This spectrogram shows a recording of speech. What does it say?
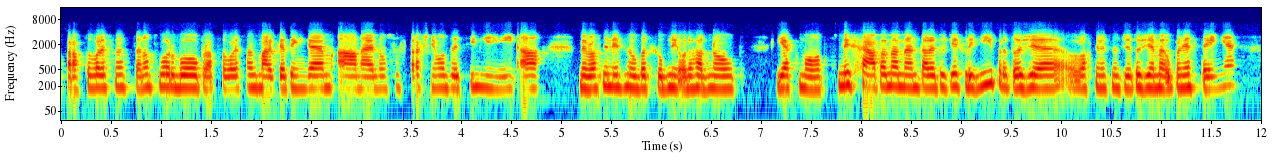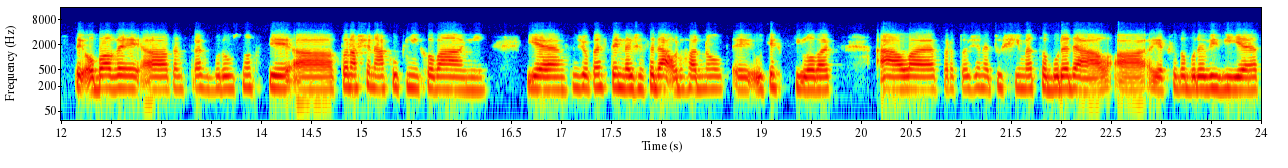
pracovali jsme s cenotvorbou, pracovali jsme s marketingem a najednou se strašně moc věcí mění a my vlastně nejsme vůbec schopni odhadnout, jak moc. My chápeme mentalitu těch lidí, protože vlastně myslím, že to žijeme úplně stejně, ty obavy a ten strach z budoucnosti a to naše nákupní chování je myslím, že úplně stejné, takže se dá odhadnout i u těch cílovek, ale protože netušíme, co bude dál a jak se to bude vyvíjet,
